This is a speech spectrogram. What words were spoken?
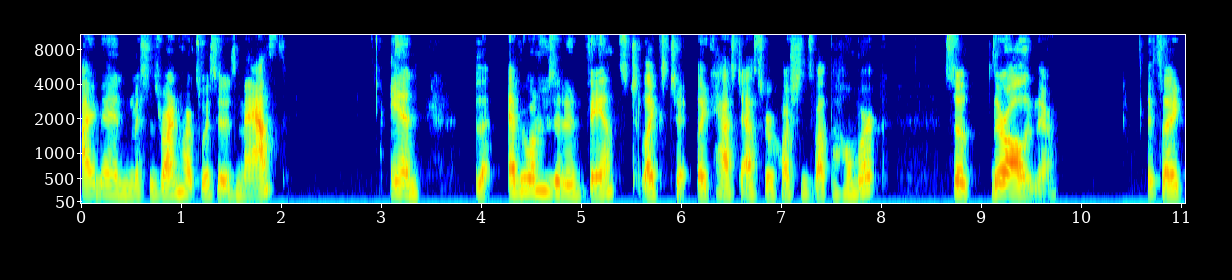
I'm in Mrs. Reinhardt's, which is math, and everyone who's in advanced likes to like has to ask her questions about the homework, so they're all in there. It's like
